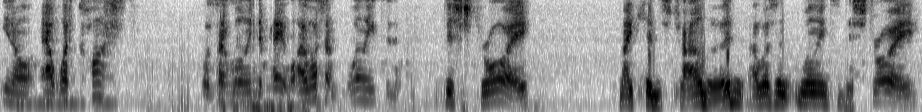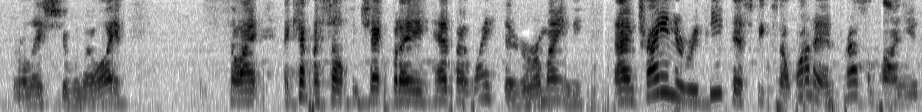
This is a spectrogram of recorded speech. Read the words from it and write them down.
you know, at what cost was I willing to pay? Well, I wasn't willing to destroy my kid's childhood. I wasn't willing to destroy the relationship with my wife. So I, I kept myself in check, but I had my wife there to remind me. And I'm trying to repeat this because I want to impress upon you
